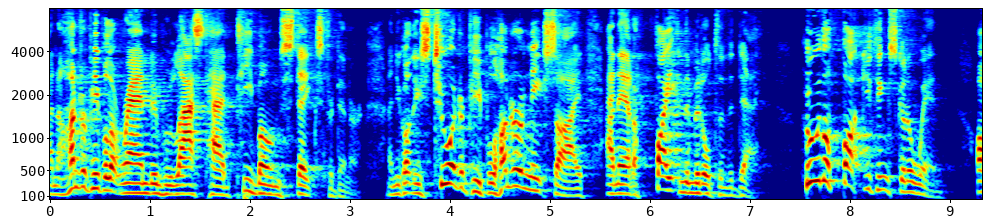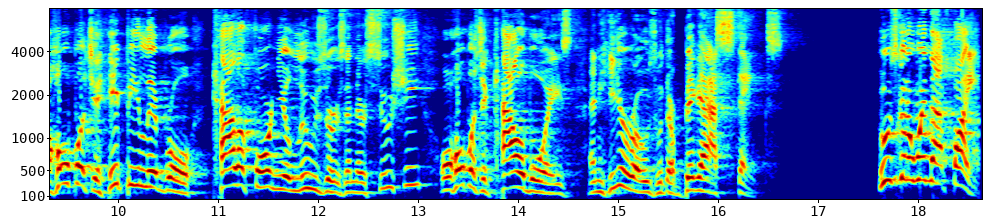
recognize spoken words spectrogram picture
and 100 people at random who last had T-bone steaks for dinner. And you got these 200 people, 100 on each side, and they had a fight in the middle to the death. Who the fuck do you think's gonna win? A whole bunch of hippie liberal California losers and their sushi, or a whole bunch of cowboys and heroes with their big ass steaks? Who's gonna win that fight?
